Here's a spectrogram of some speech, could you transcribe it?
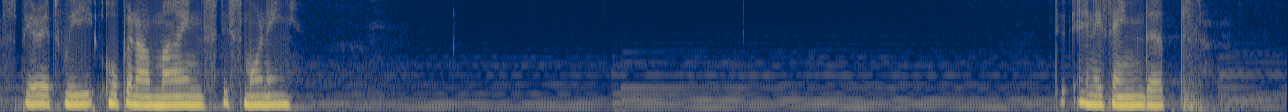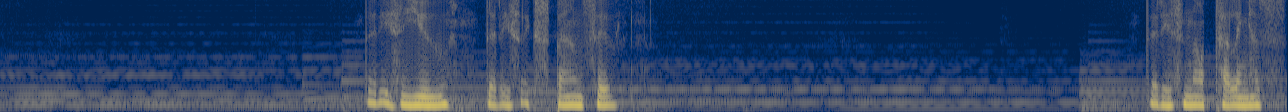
Spirit, we open our minds this morning. Anything that that is you, that is expansive. That is not telling us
